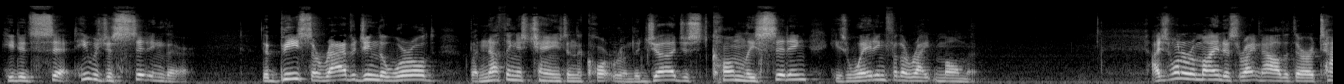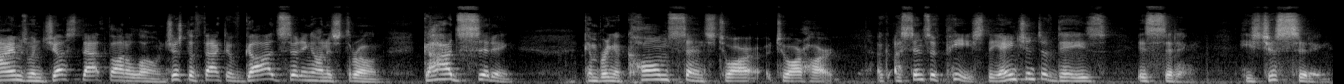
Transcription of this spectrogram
He did sit. He was just sitting there. The beasts are ravaging the world, but nothing has changed in the courtroom. The judge is calmly sitting. He's waiting for the right moment. I just want to remind us right now that there are times when just that thought alone, just the fact of God sitting on his throne, God sitting, can bring a calm sense to our, to our heart, a, a sense of peace. The Ancient of Days is sitting, He's just sitting.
